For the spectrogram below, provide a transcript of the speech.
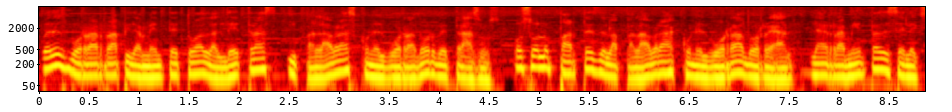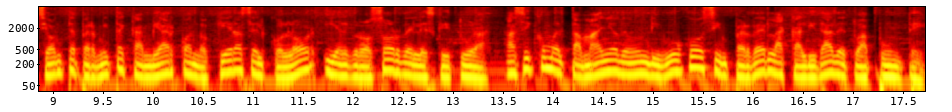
Puedes borrar rápidamente todas las letras y palabras con el borrador de trazos o solo partes de la palabra con el borrado real. La herramienta de selección te permite cambiar cuando quieras el color y el grosor de la escritura, así como el tamaño de un dibujo sin perder la calidad de tu apunte.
